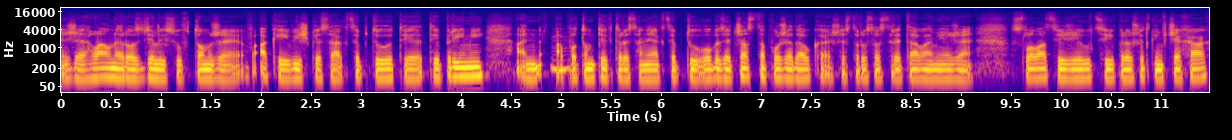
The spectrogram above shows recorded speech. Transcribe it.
že hlavné rozdiely sú v tom, že v akej výške sa akceptujú tie, tie príjmy a, mm. a mhm. potom tie, ktoré sa neakceptujú. Vôbec je častá požiadavka, ešte s ktorou sa stretávam, je, že Slováci žijúci pre všetkým v Čechách,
